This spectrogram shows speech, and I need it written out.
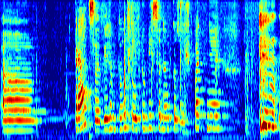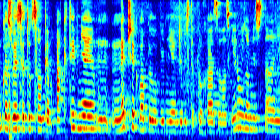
A práce během tohoto období se neukazuje špatně, ukazuje se to celkem aktivně. Nepřekvapilo by mě, kdybyste procházela změnou zaměstnání.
